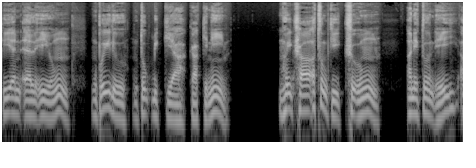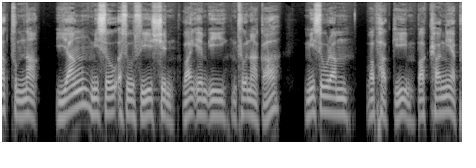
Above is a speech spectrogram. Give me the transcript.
KNLE งปุยดูตุกบิกียกากินีมหิคาอทุมกีคุงอันนี้ตุนอีอักทุมนักยังมิโซแอสโซเชชัน YME ทุนากามิโซรัมวพักกีปักขังเงียบ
